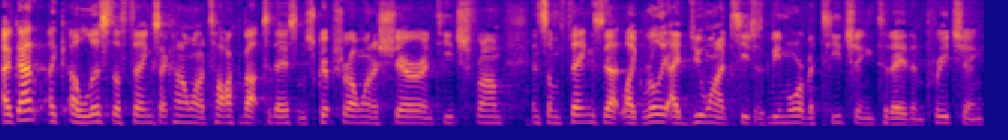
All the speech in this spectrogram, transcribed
I've got like a list of things I kind of want to talk about today, some scripture I want to share and teach from, and some things that like really I do want to teach. It's going to be more of a teaching today than preaching.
